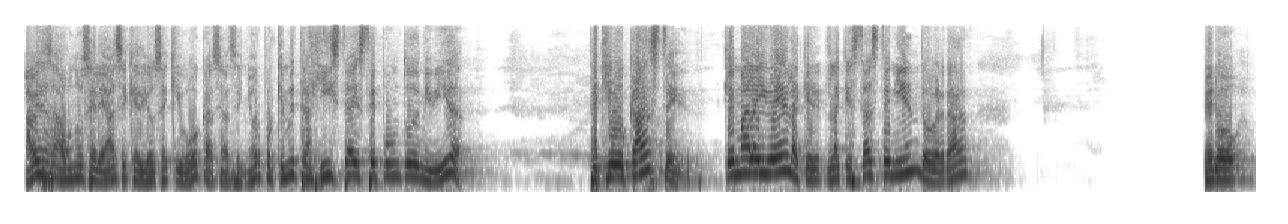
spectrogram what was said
A veces a uno se le hace que Dios se equivoca. O sea, Señor, ¿por qué me trajiste a este punto de mi vida? Te equivocaste. Qué mala idea la que, la que estás teniendo, ¿verdad? Pero,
